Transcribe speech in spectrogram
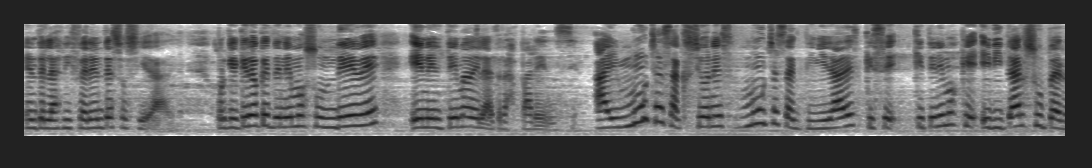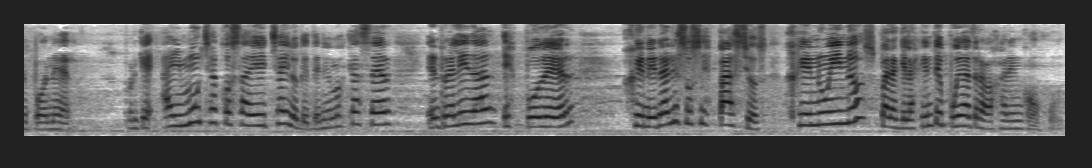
entre las diferentes sociedades. Porque creo que tenemos un debe en el tema de la transparencia. Hay muchas acciones, muchas actividades que, se, que tenemos que evitar superponer. Porque hay mucha cosa hecha y lo que tenemos que hacer en realidad es poder generar esos espacios genuinos para que la gente pueda trabajar en conjunto.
